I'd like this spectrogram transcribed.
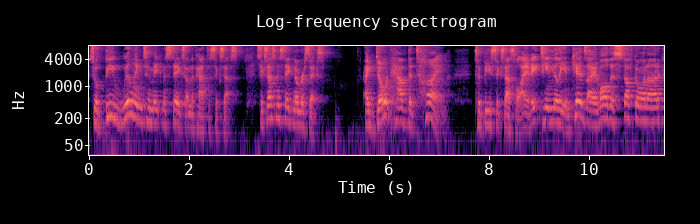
So be willing to make mistakes on the path to success. Success mistake number six I don't have the time to be successful. I have 18 million kids. I have all this stuff going on. A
